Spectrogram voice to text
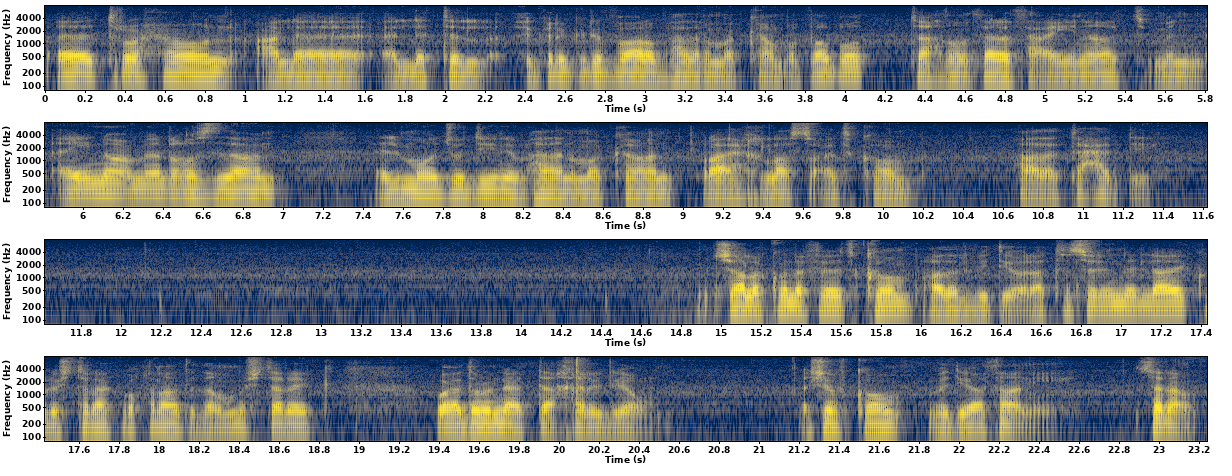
آه، تروحون على الليتل كريك ريفر بهذا المكان بالضبط. تأخذون ثلاث عينات من أي نوع من الغزلان. الموجودين بهذا المكان راح يخلص عندكم هذا التحدي. إن شاء الله اكون افدتكم بهذا الفيديو. لا تنسون ال like والاشتراك بالقناة إذا مشترك واعذروني على التأخير اليوم. أشوفكم فيديو ثاني. سلام.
